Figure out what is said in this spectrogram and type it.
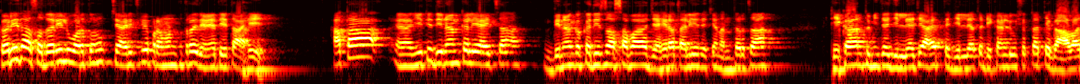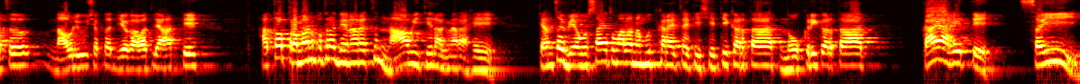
करिता सदरील वर्तणूक चारित्र्य प्रमाणपत्र देण्यात येत आहे. आता इथे दिनांक लिहायचा. दिनांक कधीचा असावा? जाहिरात आली आहे त्याच्यानंतरचा. ठिकाण तुम्ही ज्या जिल्ह्याचे आहात त्या जिल्ह्याचं ठिकाण लिहू शकता त्या गावाचं नाव लिहू शकतात जे गावातले आहात ते. आता प्रमाणपत्र देणाऱ्याचं नाव इथे लागणार आहे. त्यांचा व्यवसाय तुम्हाला नमूद करायचा आहे. ते शेती करतात नोकरी करतात. काय आहेत ते? सई.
